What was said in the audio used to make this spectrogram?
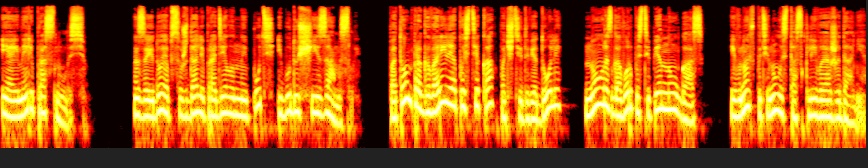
и Айнери проснулась. За едой обсуждали проделанный путь и будущие замыслы. Потом проговорили о пустяках почти две доли, но разговор постепенно угас, и вновь потянулось тоскливое ожидание.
